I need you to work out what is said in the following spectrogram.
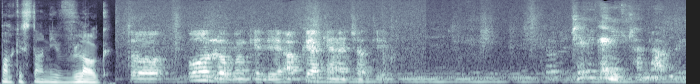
pakistani vlog तो और लोगों के लिए आप क्या कहना चाहती हो Çirkin sana bir.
